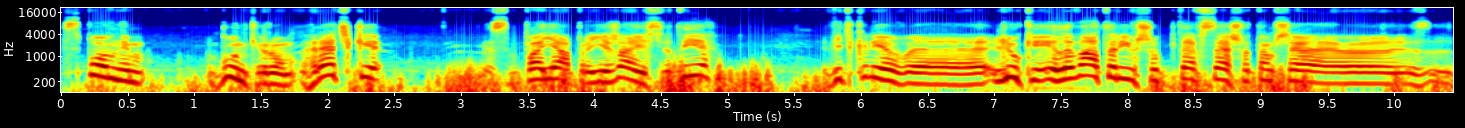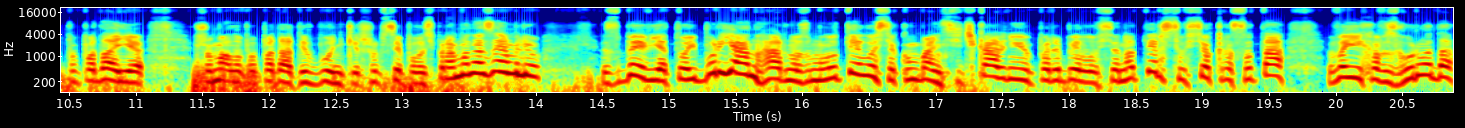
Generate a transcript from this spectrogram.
з повним бункером гречки з пая приїжджаю сюди, відкрив е, люки елеваторів, щоб те все, що там ще е, попадає, що мало попадати в бункер, щоб сипалось прямо на землю. Збив я той бур'ян, гарно змолотилося, комбайн з січкарнею, перебило все на тирсу, все красота. Виїхав з города,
